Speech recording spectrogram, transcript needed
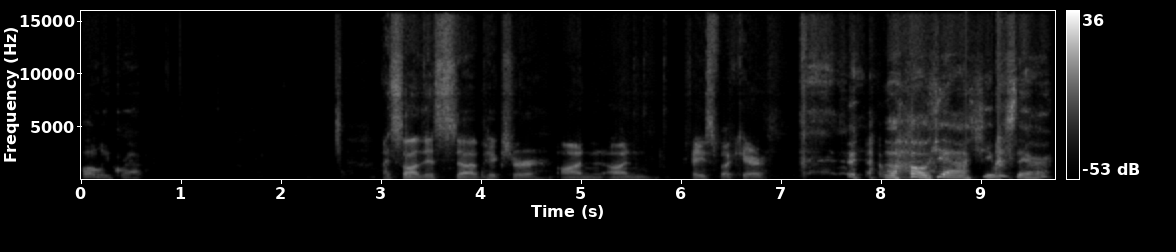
Holy crap! I saw this uh, picture on on Facebook here. oh yeah, she was there.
